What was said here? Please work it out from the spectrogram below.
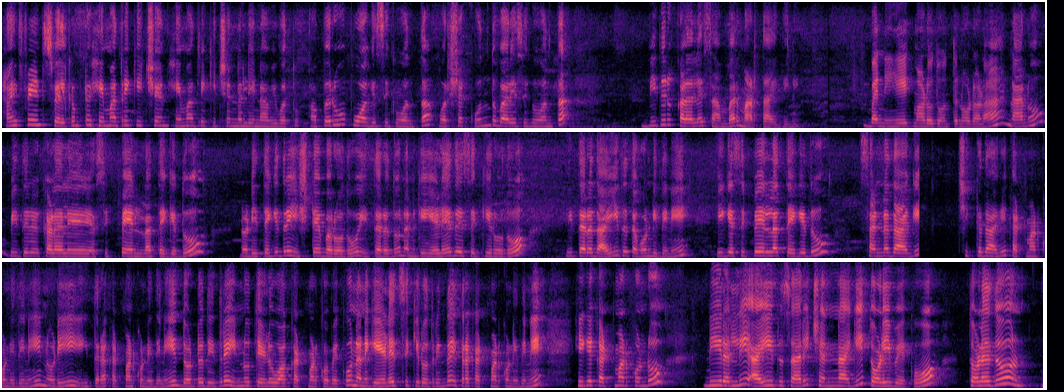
Hi friends welcome to Hemadri kitchen Hemadri ಕಿಚನ್ನಲ್ಲಿ ನಾವಿವತ್ತು ಅಪರೂಪವಾಗಿ ಸಿಗುವಂಥ ವರ್ಷಕ್ಕೊಂದು ಬಾರಿ ಸಿಗುವಂಥ ಬಿದಿರು ಕಳಲೆ ಸಾಂಬಾರು ಮಾಡ್ತಾ ಇದ್ದೀನಿ. ಬನ್ನಿ, ಹೇಗೆ ಮಾಡೋದು ಅಂತ ನೋಡೋಣ. ನಾನು ಬಿದಿರು ಕಳಲೆ ಸಿಪ್ಪೆ ಎಲ್ಲ ತೆಗೆದು, ನೋಡಿ, ತೆಗೆದರೆ ಇಷ್ಟೇ ಬರೋದು, ಈ ಥರದ್ದು. ನನಗೆ ಎಳೆದೇ ಸಿಕ್ಕಿರೋದು. ಈ ಥರದ ಐದು ತಗೊಂಡಿದ್ದೀನಿ. ಹೀಗೆ ಸಿಪ್ಪೆ ಎಲ್ಲ ತೆಗೆದು ಸಣ್ಣದಾಗಿ ಚಿಕ್ಕದಾಗಿ ಕಟ್ ಮಾಡ್ಕೊಂಡಿದ್ದೀನಿ. ನೋಡಿ, ಈ ಥರ ಕಟ್ ಮಾಡ್ಕೊಂಡಿದ್ದೀನಿ. ದೊಡ್ಡದಿದ್ದರೆ ಇನ್ನೂ ತೆಳುವಾಗಿ ಕಟ್ ಮಾಡ್ಕೋಬೇಕು. ನನಗೆ ಎಳೆದು ಸಿಕ್ಕಿರೋದ್ರಿಂದ ಈ ಥರ ಕಟ್ ಮಾಡ್ಕೊಂಡಿದ್ದೀನಿ. ಹೀಗೆ ಕಟ್ ಮಾಡಿಕೊಂಡು ನೀರಲ್ಲಿ ಐದು ಸಾರಿ ಚೆನ್ನಾಗಿ ತೊಳಿಬೇಕು. ತೊಳೆದು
